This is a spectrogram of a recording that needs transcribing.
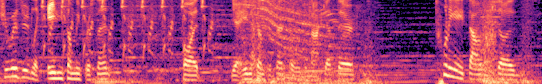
True Wizard, like 80 something percent. But, yeah, 87 percent, but we did not get there. 28,000 studs.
